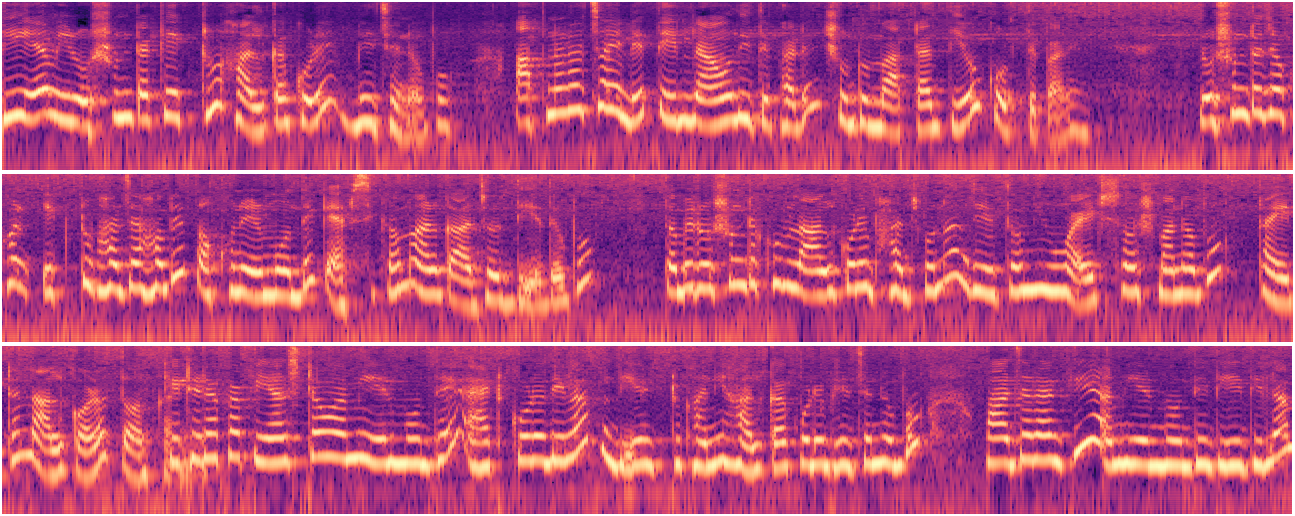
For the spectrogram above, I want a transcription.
দিয়ে আমি রসুনটাকে একটু হালকা করে ভেজে নেব। আপনারা চাইলে তেল নাও দিতে পারেন, শুধু বাটার দিয়েও করতে পারেন। রসুনটা যখন একটু ভাজা হবে, তখন এর মধ্যে ক্যাপসিকাম আর গাজর দিয়ে দেবো। তবে রসুনটা খুব লাল করে ভাজবো না, যেহেতু আমি হোয়াইট সস বানাবো, তাই এটা লাল করার দরকার কেটে রাখা পেঁয়াজটাও আমি এর মধ্যে অ্যাড করে দিলাম, দিয়ে একটুখানি হালকা করে ভেজে নেব। ভাজার আগে আমি এর মধ্যে দিয়ে দিলাম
